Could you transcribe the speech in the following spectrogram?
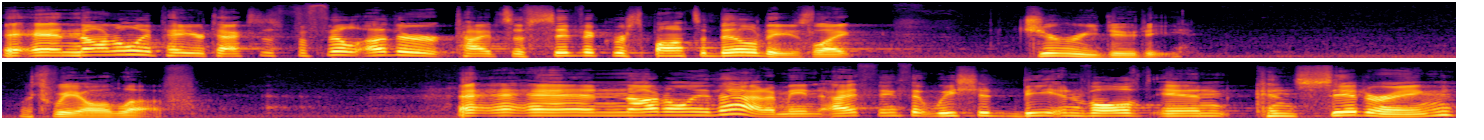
And not only pay your taxes, fulfill other types of civic responsibilities like jury duty, which we all love. And not only that, I mean, I think that we should be involved in considering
